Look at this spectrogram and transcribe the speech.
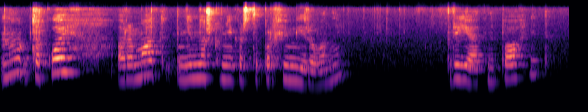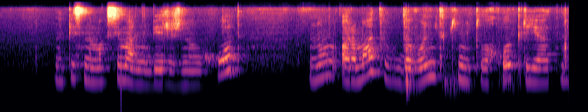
Ну, такой Аромат немножко, мне кажется, парфюмированный. Приятный пахнет. Написано максимально бережный уход. Ну, аромат довольно-таки неплохой, приятный.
